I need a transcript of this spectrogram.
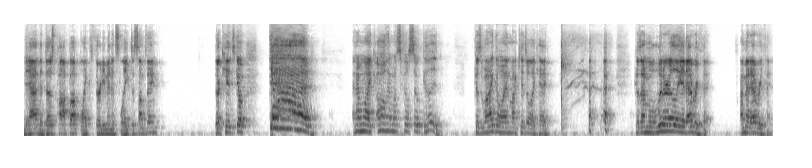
dad that does pop up like 30 minutes late to something, their kids go, Dad. And I'm like, oh, that must feel so good. Because when I go in, my kids are like, hey, because I'm literally at everything. I'm at everything.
